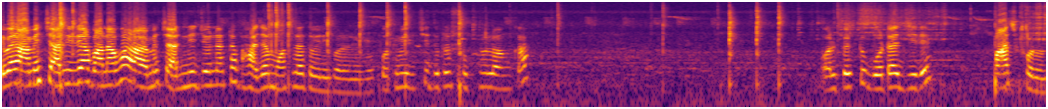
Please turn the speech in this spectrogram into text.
এবার আমের চাটনিটা বানাবো আর আমের চাটনির জন্য একটা ভাজা মশলা তৈরি করে নেব। প্রথমে দিচ্ছি দুটো শুকনো লঙ্কা। অল্প একটু গোটা জিরে, পাঁচ ফোড়ন।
